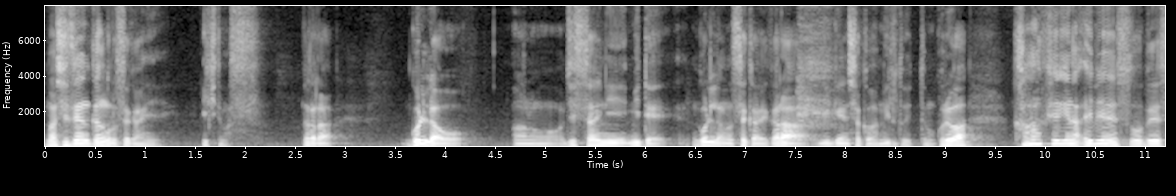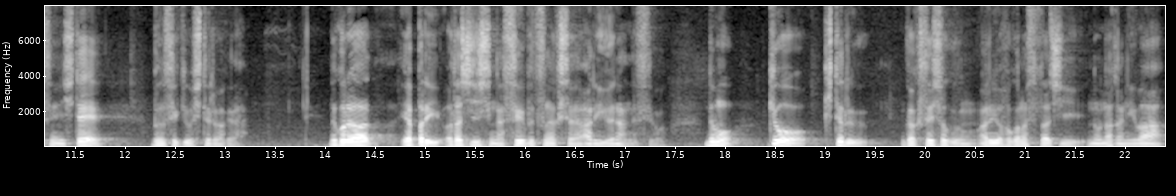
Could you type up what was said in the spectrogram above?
まあ、自然看護の世界に生きてます。だからゴリラをあの実際に見てゴリラの世界から人間社会を見るといってもこれは科学的なエビデンスをベースにして分析をしてるわけだ。でこれはやっぱり私自身が生物学者であるゆえなんですよ。でも今日来てる学生諸君あるいは他の人たちの中には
